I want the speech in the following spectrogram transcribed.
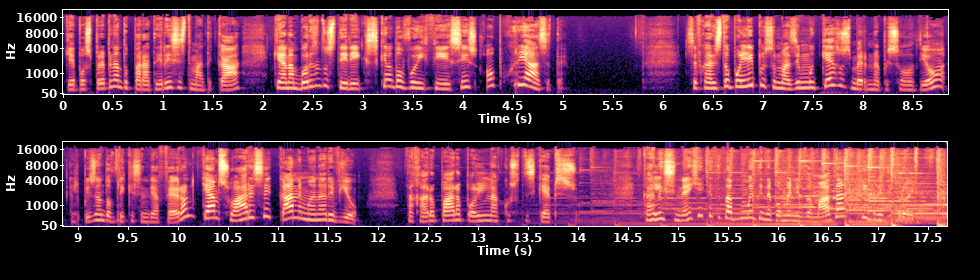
και πως πρέπει να το παρατηρεί συστηματικά και να μπορείς να το στηρίξεις και να το βοηθήσεις όπου χρειάζεται. Σε ευχαριστώ πολύ που ήσουν μαζί μου και στο σημερινό επεισόδιο. Ελπίζω να το βρήκες ενδιαφέρον και αν σου άρεσε, κάνε μου ένα review. Θα χαρώ πάρα πολύ να ακούσω τη σκέψη σου. Καλή συνέχεια και θα τα πούμε την επόμενη εβδομάδα την Τρίτη πρωί.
